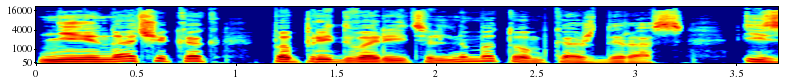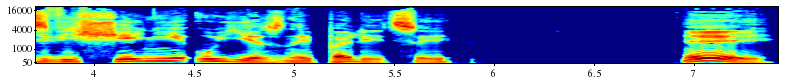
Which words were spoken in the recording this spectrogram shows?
не иначе, как по предварительным о том каждый раз извещении уездной полиции. «Эй,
